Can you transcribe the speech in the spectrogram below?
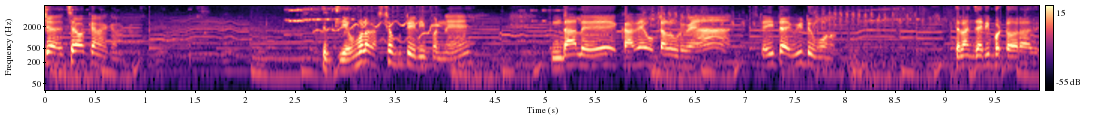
சரி சரி ஓகே இது எவ்வளோ கஷ்டப்பட்டு எடி பண்ணேன் இந்த ஆளு கதையை விட்டால விடுவேன். ஸ்ட்ரைட்டாக வீட்டுக்கு போகணும். இதெல்லாம் சரிப்பட்டு வராது.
